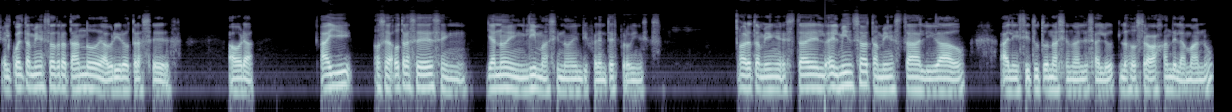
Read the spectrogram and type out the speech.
el cual también está tratando de abrir otras sedes. Ahora, hay, o sea, otras sedes en, ya no en Lima, sino en diferentes provincias. Ahora también está el, el MINSA, también está ligado al Instituto Nacional de Salud. Los dos trabajan de la mano,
